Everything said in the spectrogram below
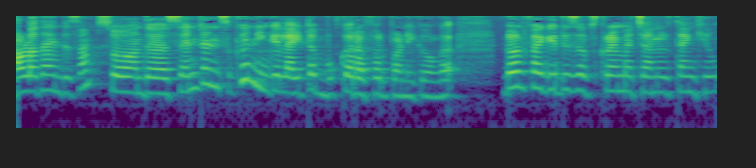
அவ்வளோதான் இந்த சம் ஸோ அந்த சென்டென்ஸுக்கு நீங்கள் லைட்டாக புக்கை ரெஃபர் பண்ணிக்கோங்க. Don't forget to subscribe my channel thank you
